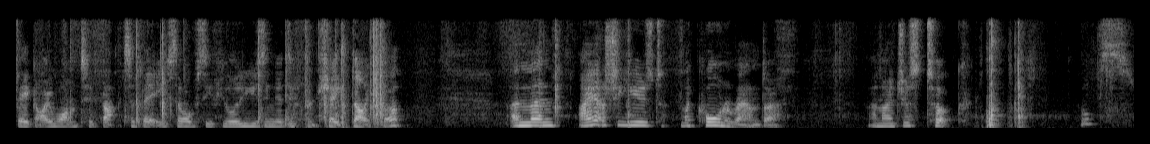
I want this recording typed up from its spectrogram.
big I wanted that to be. So obviously if you're using a different shape die cut. And then I actually used my corner rounder and I just took oops,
